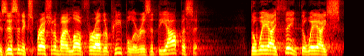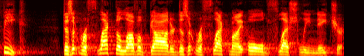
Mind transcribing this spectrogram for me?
Is this an expression of my love for other people or is it the opposite? The way I think, the way I speak, does it reflect the love of God or does it reflect my old fleshly nature?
